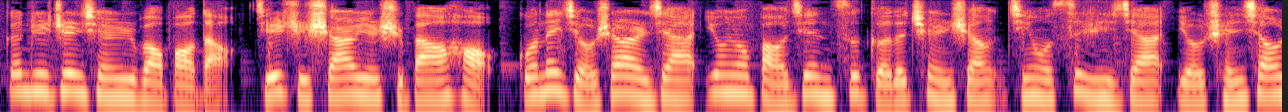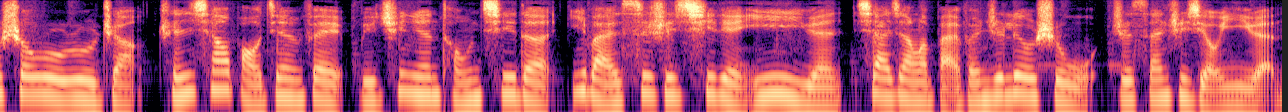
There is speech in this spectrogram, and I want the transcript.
根据证券日报报道，截止十二月十八号，国内九十二家拥有保荐资格的券商，仅有四十家有承销收入入账。承销保荐费比去年同期的一百四十七点一亿元下降了百分之六十五至三十九亿元。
